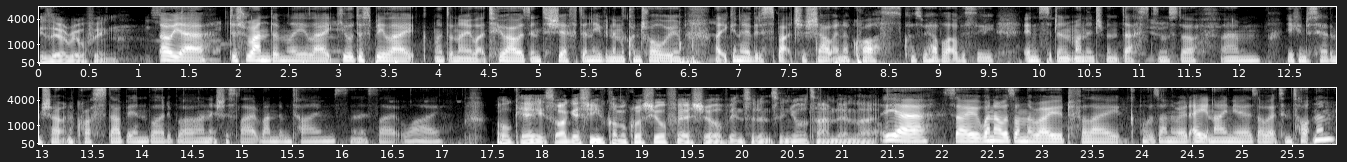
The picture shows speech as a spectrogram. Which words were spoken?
Is it a real thing? Oh yeah, just randomly, like you'll just be like, I don't know, like two hours into shift, and even in the control room, like you can hear the dispatcher shouting across because we have like obviously incident management desks and stuff. Um, you can just hear them shouting across, stabbing, blah blah blah, and it's just like random times, and it's like why? Okay, so I guess you've come across your fair share of incidents in your time then, like Yeah. So when I was on the road for like, what was I on the road eight nine years, I worked in Tottenham,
